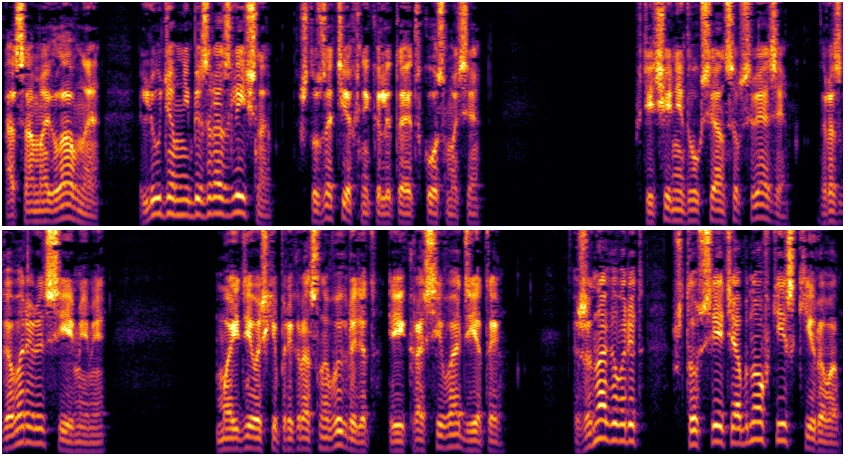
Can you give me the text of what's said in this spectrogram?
А самое главное, людям не безразлично, что за техника летает в космосе. В течение двух сеансов связи разговаривали с семьями. Мои девочки прекрасно выглядят и красиво одеты. Жена говорит, что все эти обновки из Кирова.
